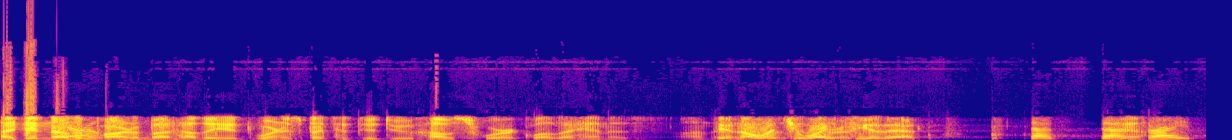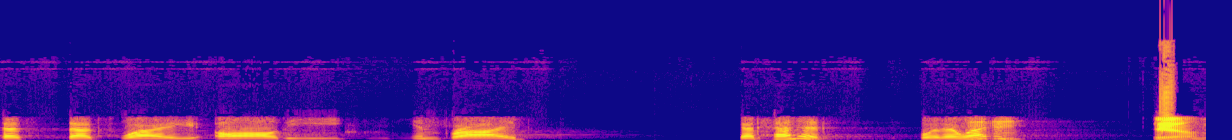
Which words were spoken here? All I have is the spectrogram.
I didn't know the part about how they weren't expected to do housework while the henna's on. yeah, don't let your wife hear that. That's that's Yeah. right. That's that's why all the Indian brides get hennaed for their wedding. Yeah,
